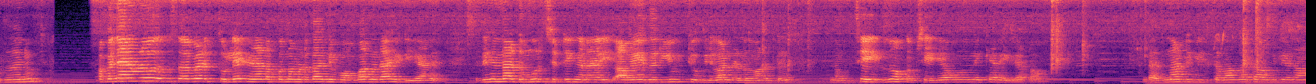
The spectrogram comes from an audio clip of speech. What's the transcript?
ഇതിനും. അപ്പൊ ഞാനിവിടെ വെളുത്തുള്ളി എങ്ങനെയാണ് അപ്പൊ നമ്മുടെ തന്നിമോൻ പറഞ്ഞൊരു ഐഡിയ ആണ് ഇത് ഇങ്ങനെ നടുമുറിച്ചിട്ട് ഇങ്ങനെ അവൻ ഏതൊരു യൂട്യൂബിൽ കണ്ടെന്ന് പറഞ്ഞിട്ട് നമുക്ക് ചെയ്ത് നോക്കാം. ശരിയാവുമോ എന്ന് എനിക്കറിയില്ല കേട്ടോ. അത് നടുവിലത്തെ ഭാഗത്താവില്ലടാ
